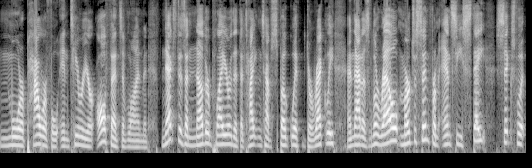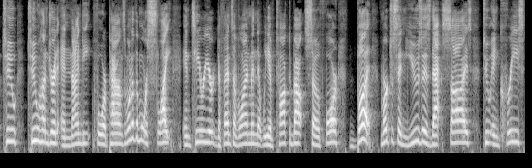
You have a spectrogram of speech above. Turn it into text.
more powerful interior offensive linemen. Next is another player that the Titans have spoke with directly, and that is Larrell Murchison from NC State, six foot two, 294 204 pounds, one of the more slight interior defensive linemen that we have talked about so far. But Murchison uses that size to increase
